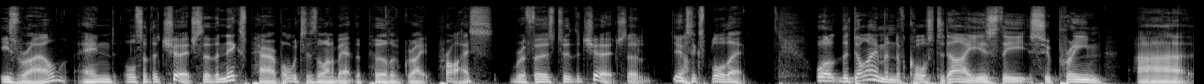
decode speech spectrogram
Israel and also the church. So the next parable, which is the one about the pearl of great price, refers to the church. So Yeah. let's explore that. Well, the diamond, of course, today is the supreme, uh,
